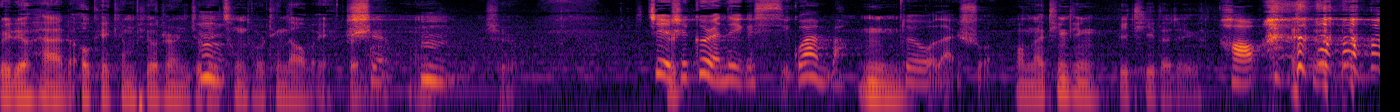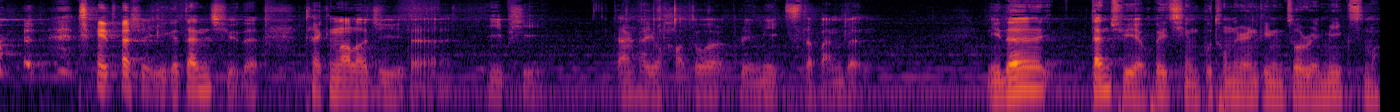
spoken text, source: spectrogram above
Radiohead、OK Computer，你就得嗯从头听到尾，对是，嗯，是，这也是个人的一个习惯吧。嗯，对我来说，我们来听听 BT 的这个，好，这它是一个单曲的 Technology 的 EP，但是它有好多 remix 的版本。你的单曲也会请不同的人给你做 remix 吗？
